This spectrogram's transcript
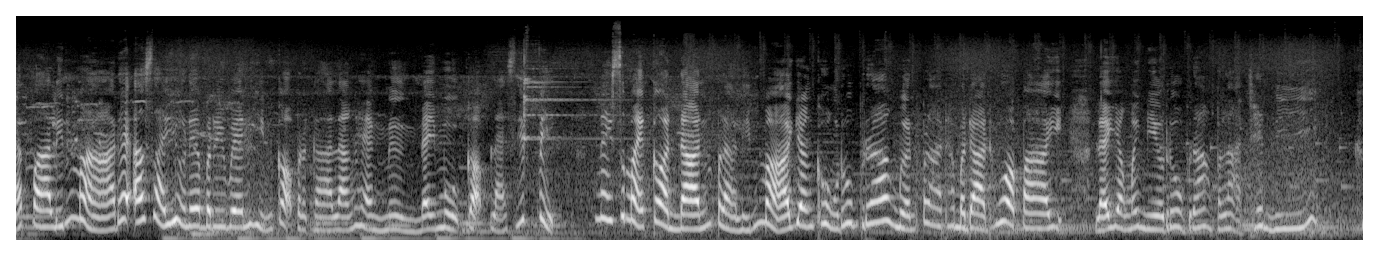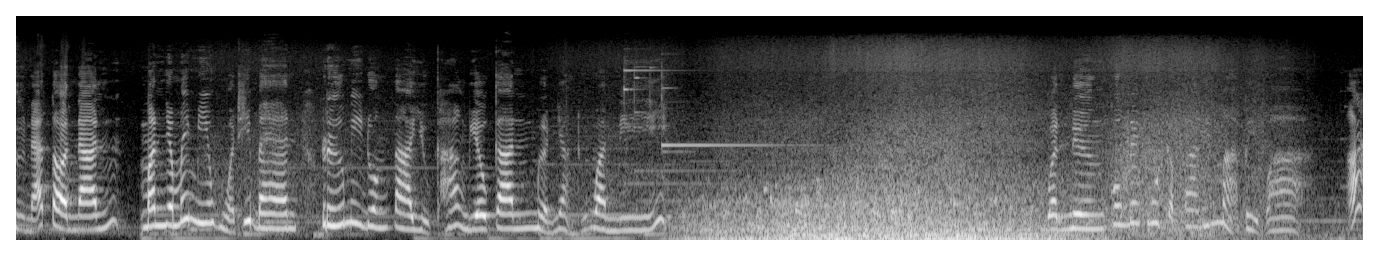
และปลาลิ้นหมาได้อาศัยอยู่ในบริเวณหินเกาะประการังแห่งหนึ่ง ในหมู่เกาะแปซิฟิก ในสมัยก่อนนั้น ปลาลิ้นหมายังคงรูปร่างเหมือนปลาธรรมดาทั่วไป และยังไม่มีรูปร่างประหลาดเช่นนี้ คือณตอนนั้นมันยังไม่มีหัวที่แบน หรือมีดวงตาอยู่ข้างเดียวกันเหมือนอย่างทุกวันนี้วันหนึ่งกุ้งได้พูดกับปลาลิ้นหมาไปว่า เอะ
